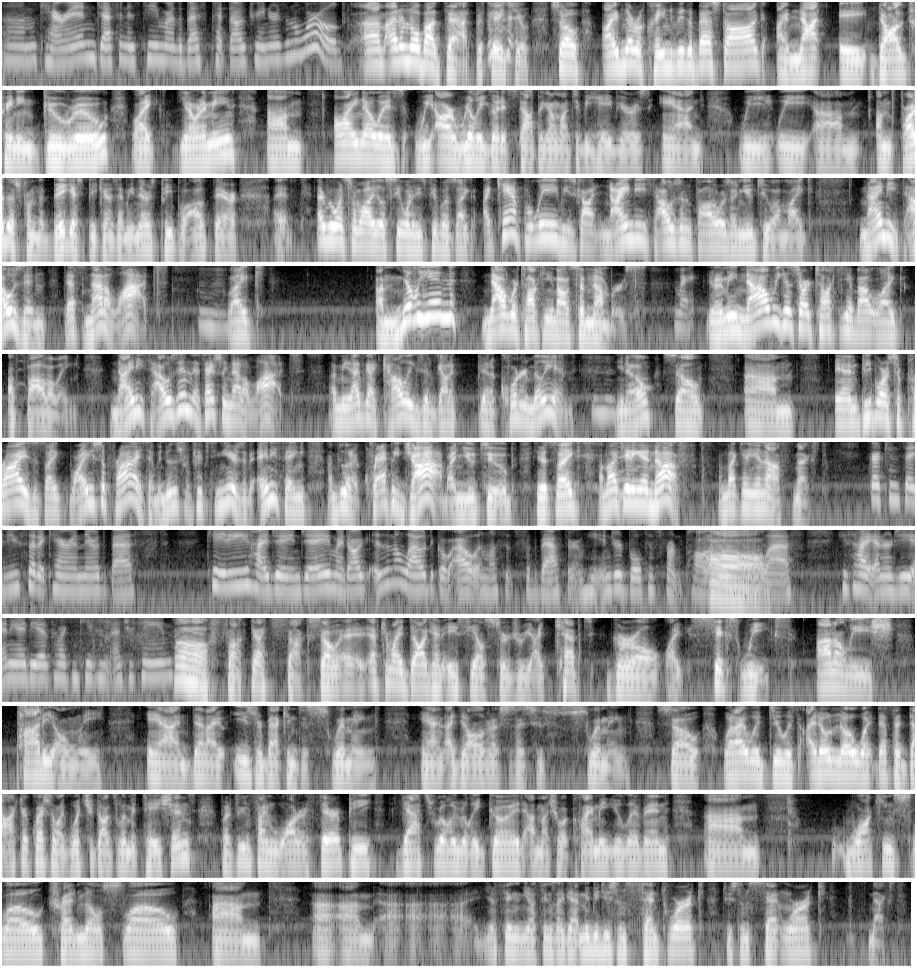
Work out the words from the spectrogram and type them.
Um, Karen, Jeff and his team are the best pet dog trainers in the world. Um, I don't know about that, but thank you. So I've never claimed to be the best dog. I'm not a dog training guru. Like, you know what I mean? Um, all I know is we are really good at stopping unwanted behaviors, and we we um, I'm farthest from the biggest because I mean there's people out there. I, every once in a while you'll see one of these people. It's like I can't believe he's got ninety thousand followers on YouTube. I'm like ninety thousand. That's not a lot. Like a million. Now we're talking about some numbers. Right. You know what I mean? Now we can start talking about like a following. 90,000? That's actually not a lot. I mean, I've got colleagues that have got a, got a quarter 1000000 you know? So, um, and people are surprised. It's like, why are you surprised? I've been doing this for 15 years. If anything, I'm doing a crappy job on YouTube. It's like, I'm not getting enough. I'm not getting enough. Next. Gretchen said, "You said it, Karen. They're the best." Katie, hi J and J. My dog isn't allowed to go out unless it's for the bathroom. He injured both his front paws on some ah. glass. He's high energy. Any ideas how I can keep him entertained? Oh fuck, that sucks. So after my dog had ACL surgery, I kept girl like six weeks on a leash, potty only, and then I eased her back into swimming. And I did all of her exercises swimming. So what I would do is I don't know what that's a doctor question, like what's your dog's limitations. But if you can find water therapy, that's really really good. I'm not sure what climate you live in. Um, walking slow, treadmill slow. Um, uh, um, uh, uh, uh, you know, thing, you know, things like that. Maybe do some scent work. Do some scent work. Next.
